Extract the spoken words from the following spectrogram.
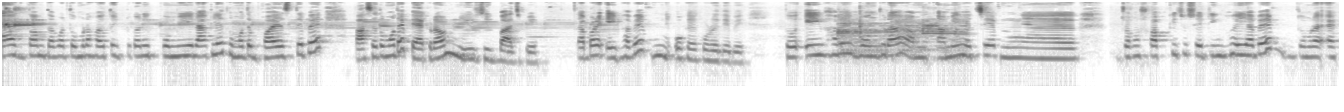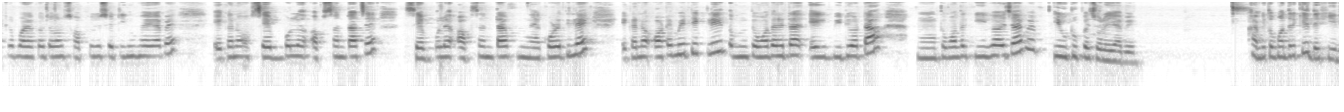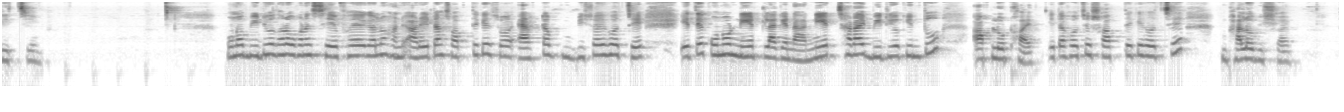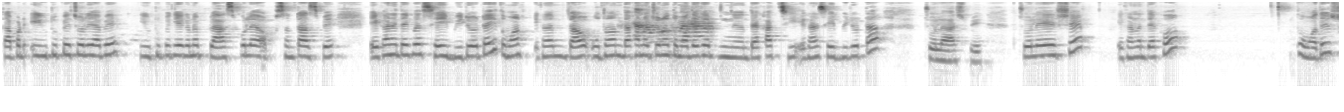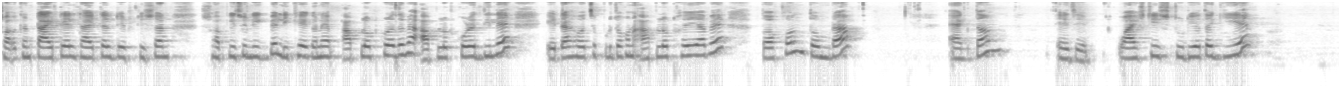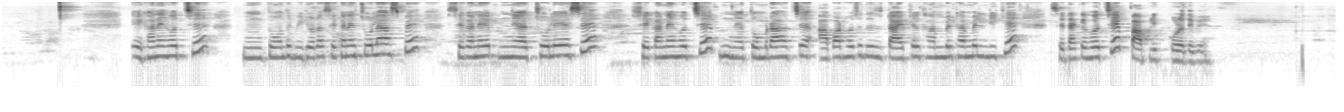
একদম, তারপর তোমরা হয়তো একটুখানি কমিয়ে রাখলে তোমাদের ভয়েস দেবে, পাশে তোমাদের ব্যাকগ্রাউন্ড মিউজিক বাজবে। তারপরে এইভাবে ওকে করে দেবে। তো এইভাবেই বন্ধুরা, আমি হচ্ছে যখন সব কিছু সেটিং হয়ে যাবে, তোমরা একের পর একে যখন সব কিছু সেটিং হয়ে যাবে, এখানে সেভ বলে অপশানটা আছে সেভ বলে অপশানটা করে দিলে এখানে অটোমেটিকলি তোমাদের এটা, এই ভিডিওটা তোমাদের কি হয়ে যাবে ইউটিউবে চলে যাবে। আমি তোমাদেরকে দেখিয়ে দিচ্ছি। কোনো ভিডিও ধরো ওখানে সেভ হয়ে গেল আর এটা সব থেকে একটা বিষয় হচ্ছে এতে কোনো নেট লাগে না। নেট ছাড়াই ভিডিও কিন্তু আপলোড হয়। এটা হচ্ছে সব থেকে হচ্ছে ভালো বিষয়। তারপর ইউটিউবে চলে যাবে। ইউটিউবে গিয়ে এখানে প্লাস বলে অপশানটা আসবে। এখানে দেখবে সেই ভিডিওটাই তোমার এখানে যাও, উদাহরণ দেখানোর জন্য তোমাদেরকে দেখাচ্ছি। এখানে সেই ভিডিওটা চলে আসবে। চলে এসে এখানে দেখো তোমাদের টাইটেল টাইটেল ডেসক্রিপশান সব কিছু লিখবে, লিখে এখানে আপলোড করে দেবে। আপলোড করে দিলে এটা হচ্ছে পুরো যখন আপলোড হয়ে যাবে, তখন তোমরা একদম এই যে ওয়াইসটি স্টুডিওতে গিয়ে এখানে হচ্ছে তোমাদের ভিডিওটা সেখানে চলে আসবে। সেখানে চলে এসে সেখানে হচ্ছে তোমরা হচ্ছে আবার হচ্ছে টাইটেল থাম্বেল থাম্বেল লিখে সেটাকে হচ্ছে পাবলিক করে দেবে।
